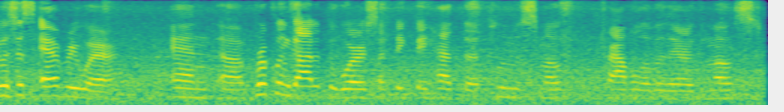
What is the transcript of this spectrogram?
it was just everywhere and uh, Brooklyn got it the worst. I think they had the plume of smoke travel over there the most.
